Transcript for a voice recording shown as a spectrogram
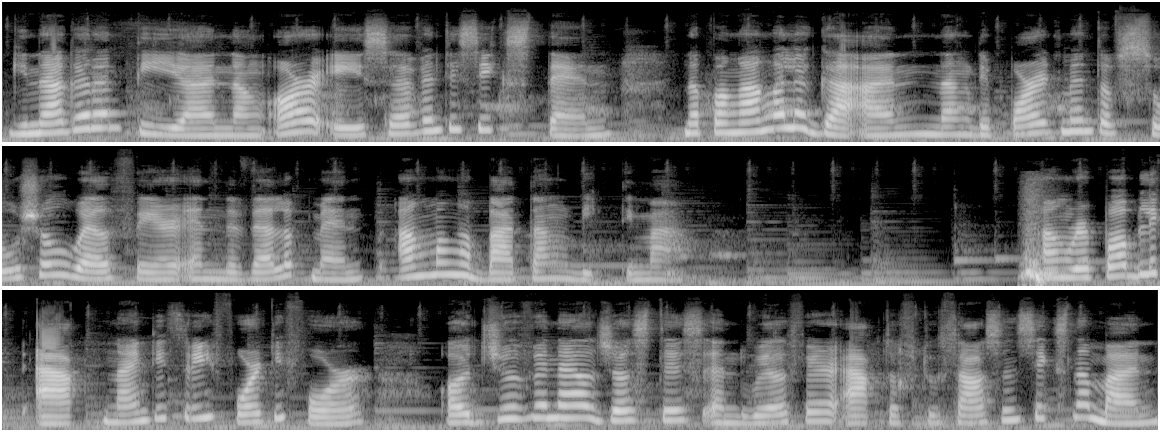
ginagarantiya ng RA 7610 na pangangalagaan ng Department of Social Welfare and Development ang mga batang biktima. Ang Republic Act 9344 o Juvenile Justice and Welfare Act of 2006 naman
